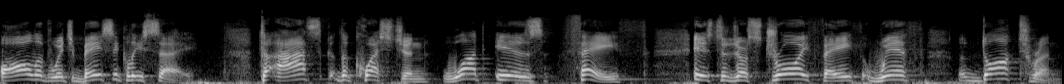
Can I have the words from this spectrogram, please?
all of which basically say to ask the question, what is faith, is to destroy faith with doctrine.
